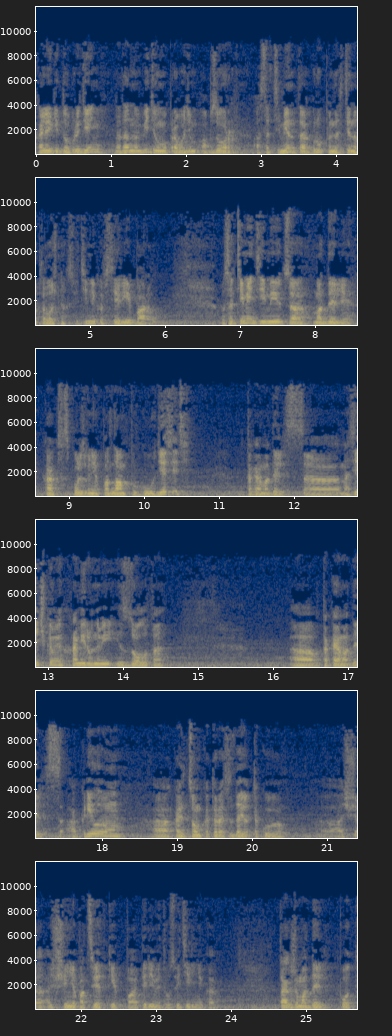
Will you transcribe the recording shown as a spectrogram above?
Коллеги, добрый день! На данном видео мы проводим обзор ассортимента группы настенно-потолочных светильников серии Barrel. В ассортименте имеются модели как с использованием под лампу GU10, такая модель с э, насечками хромированными из золота, вот такая модель с акриловым э, кольцом, которое создает такое э, ощущение подсветки по периметру светильника. Также модель под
